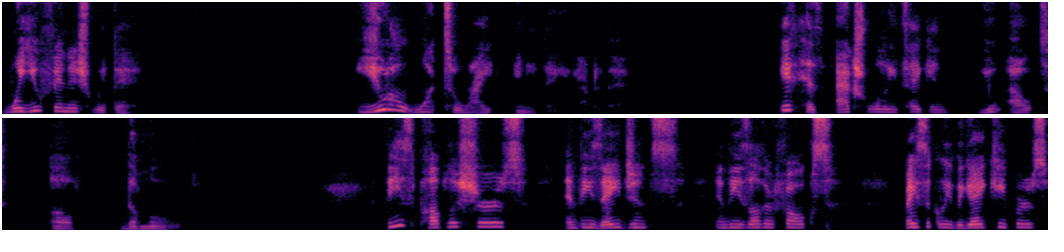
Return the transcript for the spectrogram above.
When you finish with that, you don't want to write anything after that. It has actually taken you out of the mood. These publishers and these agents and these other folks, basically the gatekeepers,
